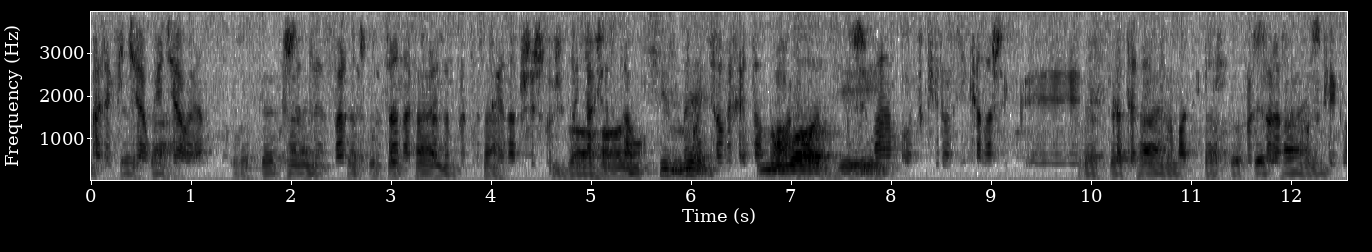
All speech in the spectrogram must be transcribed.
Ale widział, wiedziałem, Proszę że to jest bardzo proszę która zaprezentuje na Państwa, przyszłość. No i tak się stało. W końcowych etapach otrzymałem od kierownika naszej yy, Proszę katedry informatyki, proszę profesora Stokowskiego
